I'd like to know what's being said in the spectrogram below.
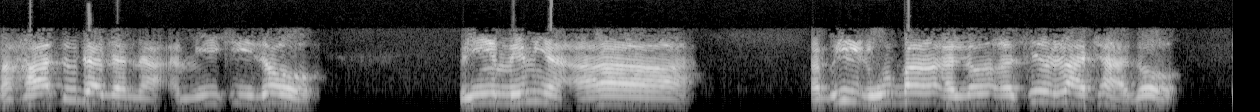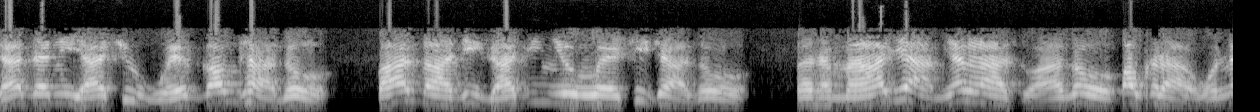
မဟာတုဒ္ဒနာအမိရှိသောဘိမင်းမြအားအဘိရူပံအလွန်အစင်းလှထသောယတနိယာရှုဝဲကောင်းထသောပါတာတိဂာကြီးညိုဝဲရှိထသော ပရမယမြတ်လာစွာသောပောက္ခရဝဏ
